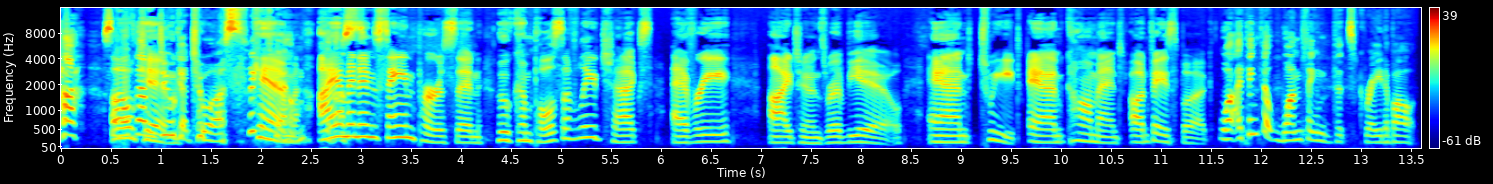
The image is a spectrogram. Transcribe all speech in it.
Ha! Some Oh, of them oh, Kim. do get to us. Kim, I am an insane person who compulsively checks every iTunes review and tweet and comment on Facebook. Well, I think that one thing that's great about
